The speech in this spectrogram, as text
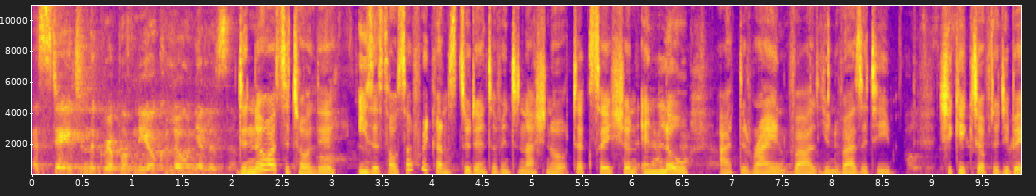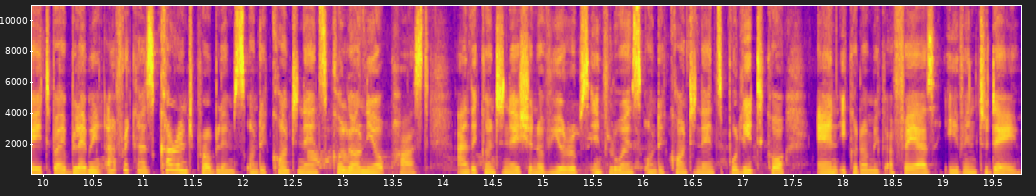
A state in the grip of neocolonialism. Denoa Sitole is a South African student of international taxation and law at the Rhine-Waal University. She kicked off the debate by blaming Africa's current problems on the continent's colonial past and the continuation of Europe's influence on the continent's political and economic affairs even today.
